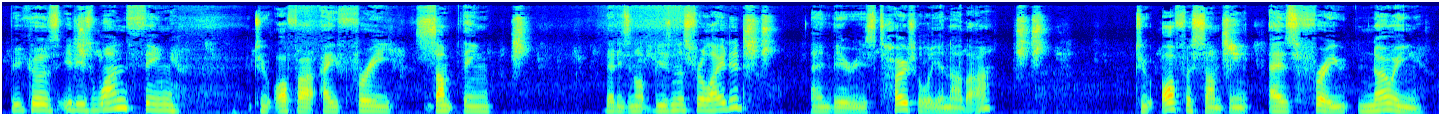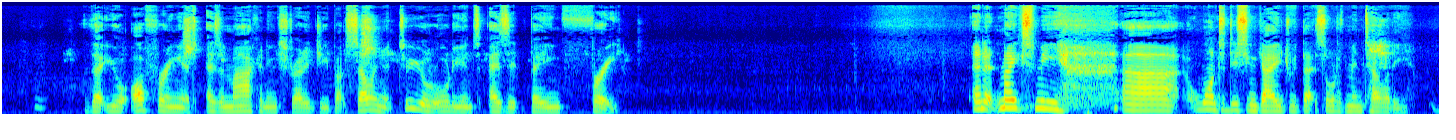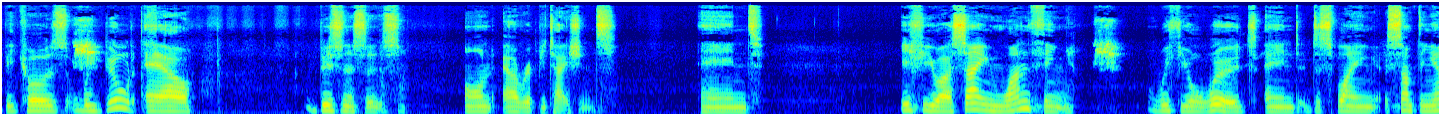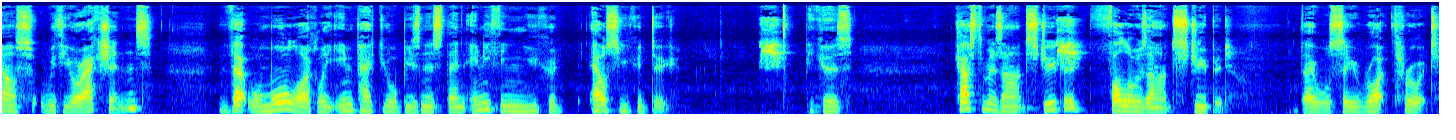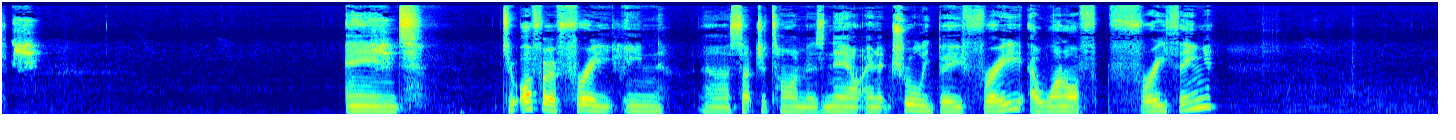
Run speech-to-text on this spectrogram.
Because it is one thing to offer a free something that is not business related, and there is totally another to offer something as free, knowing that you're offering it as a marketing strategy, but selling it to your audience as it being free. And it makes me uh, want to disengage with that sort of mentality because we build our businesses on our reputations. And if you are saying one thing with your words and displaying something else with your actions, that will more likely impact your business than anything you could else you could do. Because customers aren't stupid, followers aren't stupid. They will see right through it. And to offer free in uh, such a time as now and it truly be free, a one off free thing,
